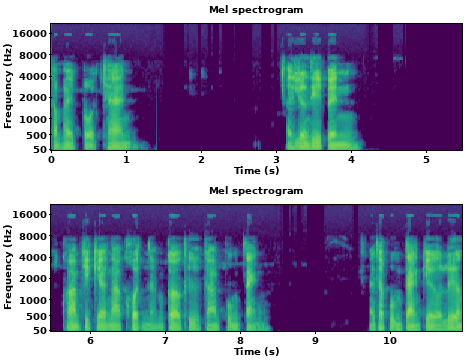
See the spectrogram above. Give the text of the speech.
ทำให้โกรธแค้นไอ้เรื่องที่เป็นความคิดเกี่ยวอนาคตนะมันก็คือการปรุงแต่ง ถ้าปรุงแต่งเกี่ยวกับเรื่อง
